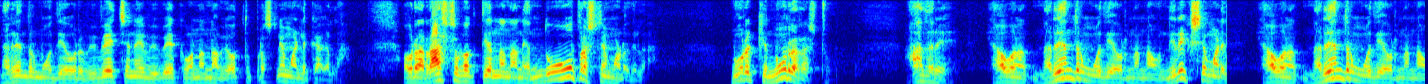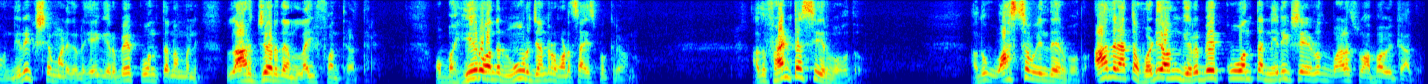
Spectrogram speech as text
ನರೇಂದ್ರ ಮೋದಿಯವರ ವಿವೇಚನೆ ವಿವೇಕವನ್ನು ನಾವು ಯಾವತ್ತೂ ಪ್ರಶ್ನೆ ಮಾಡಲಿಕ್ಕಾಗಲ್ಲ. ಅವರ ರಾಷ್ಟ್ರಭಕ್ತಿಯನ್ನು ನಾನು ಎಂದೂ ಪ್ರಶ್ನೆ ಮಾಡೋದಿಲ್ಲ. ನೂರಕ್ಕೆ ನೂರರಷ್ಟು. ಆದರೆ ಯಾವ ನರೇಂದ್ರ ಮೋದಿ ಅವ್ರನ್ನ ನಾವು ನಿರೀಕ್ಷೆ ಮಾಡಿದ ಯಾವ ನರೇಂದ್ರ ಮೋದಿ ಅವ್ರನ್ನ ನಾವು ನಿರೀಕ್ಷೆ ಮಾಡಿದಳು ಹೇಗಿರಬೇಕು ಅಂತ ನಮ್ಮಲ್ಲಿ ಲಾರ್ಜರ್ ದನ್ ಲೈಫ್ ಅಂತ ಹೇಳ್ತಾರೆ. ಒಬ್ಬ ಹೀರೋ ಅಂದರೆ ನೂರು ಜನರು ಹೊಡೆಸಾಯಿಸ್ಬೇಕ್ರಿ ಅವನು. ಅದು ಫ್ಯಾಂಟಸಿ ಇರಬಹುದು. ಅದು ವಾಸ್ತವ ಇಲ್ಲದೆ ಇರ್ಬೋದು ಆದರೆ ಆತ ಹೊಡೆಯೋ ಹಂಗೆ ಇರಬೇಕು ಅಂತ ನಿರೀಕ್ಷೆ ಹೇಳೋದು ಭಾಳ ಸ್ವಾಭಾವಿಕ ಅದು.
